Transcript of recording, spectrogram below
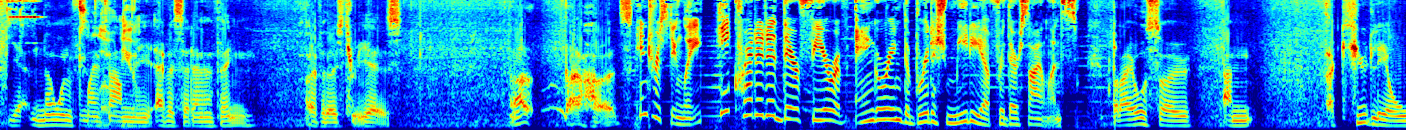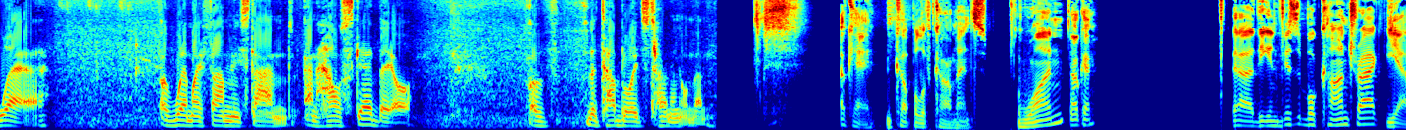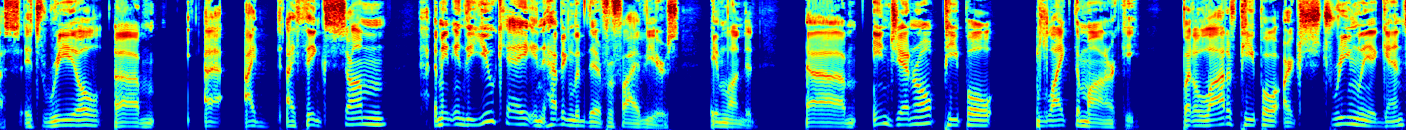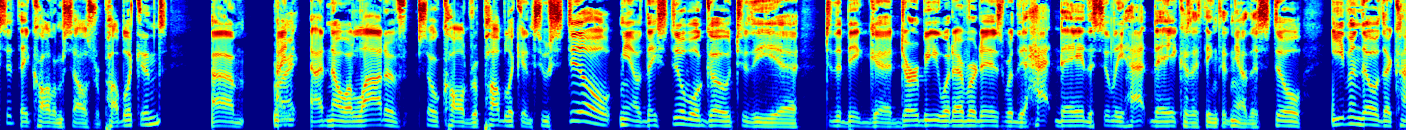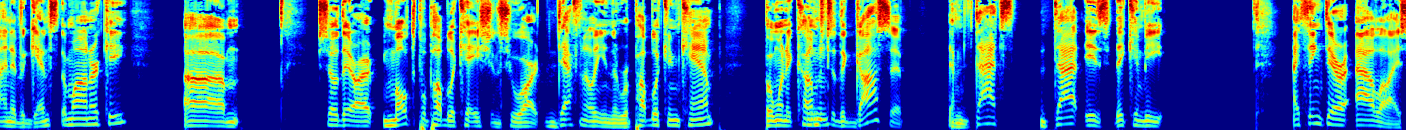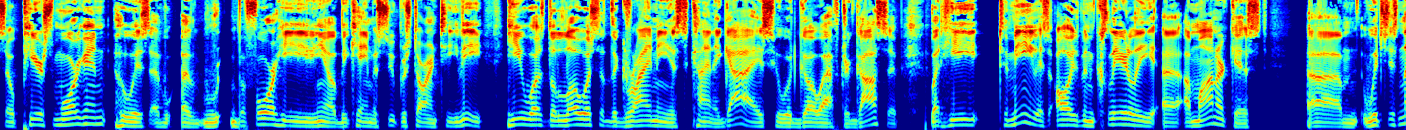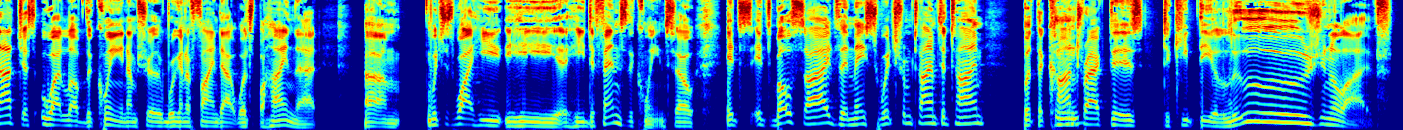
Yet no one from my family ever said anything over those three years. That, that hurts. Interestingly, he credited their fear of angering the British media for their silence. But I also am acutely aware of where my family stand and how scared they are of the tabloids turning on them. Okay, a couple of comments. One, okay, uh, the invisible contract. Yes, it's real. Um, I, I I think some. I mean, in the UK, in having lived there for five years in London, um, in general, people like the monarchy, but a lot of people are extremely against it. They call themselves Republicans. Um, I, I know a lot of so-called Republicans who still, you know, they still will go to the uh, to the big uh, Derby, whatever it is, where the hat day, the silly hat day, because I think that you know they're still, even though they're kind of against the monarchy. Um, so there are multiple publications who are definitely in the Republican camp, but when it comes to the gossip, and that's that is they can be I think they're allies. So Piers Morgan, who is a, a, before he you know became a superstar on TV, he was the lowest of the grimiest kind of guys who would go after gossip. But he, to me, has always been clearly a, a monarchist, um, which is not just "oh, I love the Queen." I'm sure that we're going to find out what's behind that. Um, which is why he he he defends the Queen. So it's it's both sides. They may switch from time to time, but the contract is to keep the illusion alive.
